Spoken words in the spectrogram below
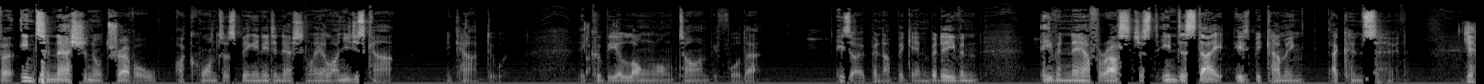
for international travel, like Qantas being an international airline, you just can't. You can't do it. It could be a long, long time before that is open up again. But even even now for us, just interstate is becoming a concern. Yeah,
